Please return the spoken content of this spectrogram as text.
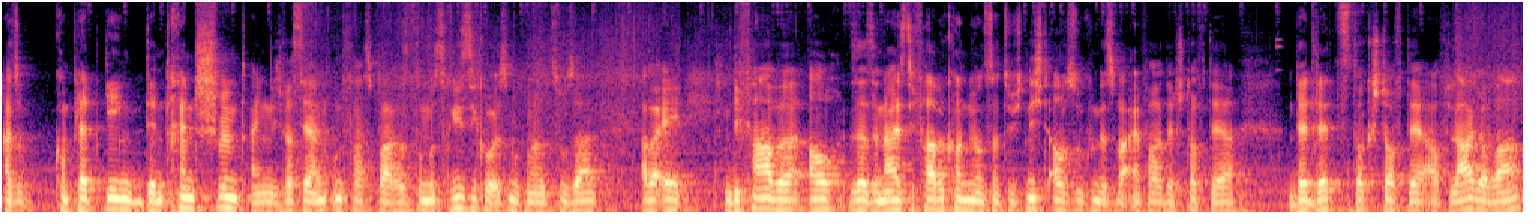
also komplett gegen den Trend schwimmt eigentlich, was ja ein unfassbares, dummes Risiko ist, muss man dazu sagen. Aber ey, die Farbe auch sehr, sehr nice. Die Farbe konnten wir uns natürlich nicht aussuchen. Das war einfach der Stoff, der, der Deadstock-Stoff, der auf Lager war.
